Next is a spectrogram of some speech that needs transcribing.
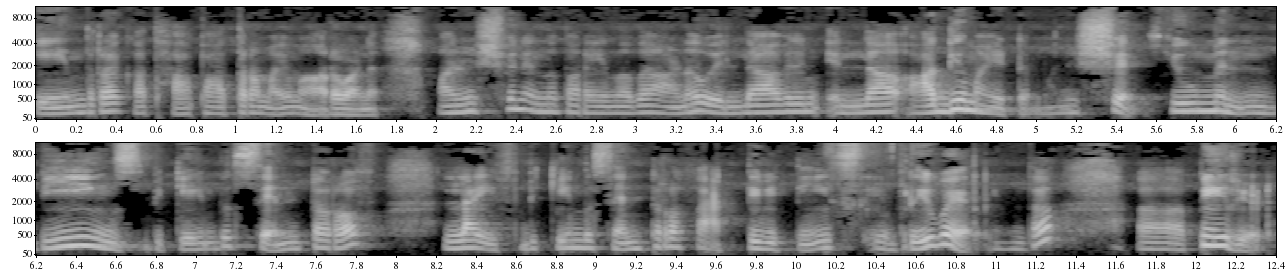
കേന്ദ്ര കഥാപാത്രമായി മാറുവാണ്. മനുഷ്യൻ എന്ന് പറയുന്നതാണ് എല്ലാവരും എല്ലാ ആദ്യമായിട്ട് മനുഷ്യൻ human beings became the centre of life became the centre of activities everywhere in the period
